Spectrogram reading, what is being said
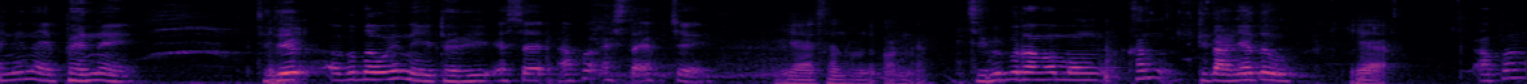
ini nih bandnya. Jadi aku tahu ini dari S apa STFC ya Sound from the corner Jimmy pernah ngomong kan ditanya tuh ya apa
